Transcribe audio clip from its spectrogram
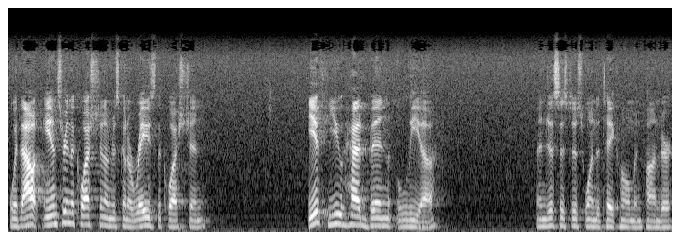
without answering the question, I'm just going to raise the question. If you had been Leah, and this is just one to take home and ponder,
